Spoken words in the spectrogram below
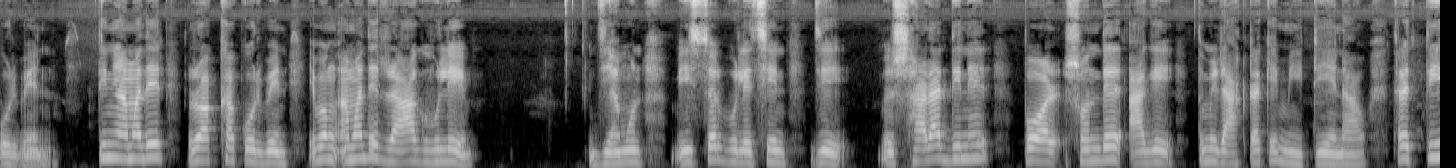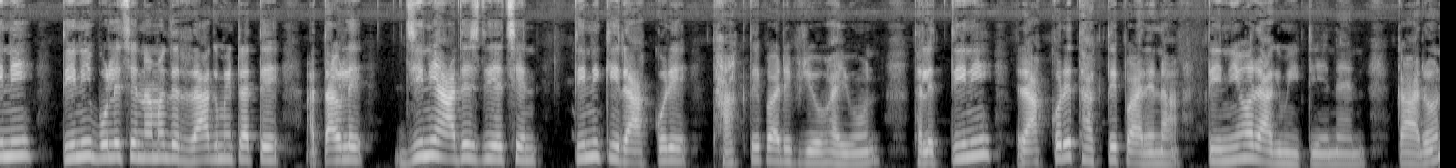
করবেন। তিনি আমাদের রক্ষা করবেন এবং আমাদের রাগ হলে যেমন ঈশ্বর বলেছেন যে সারা দিনের পর সন্ধ্যের আগে তুমি রাগটাকে মিটিয়ে নাও। তাহলে তিনি তিনি বলেছেন আমাদের রাগ মেটাতে, আর তাহলে যিনি আদেশ দিয়েছেন, তিনি কি রাগ করে থাকতে পারে প্রিয় ভাই বোন তাহলে তিনি রাগ করে থাকতে পারে না, তিনিও রাগ মিটিয়ে নেন। কারণ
